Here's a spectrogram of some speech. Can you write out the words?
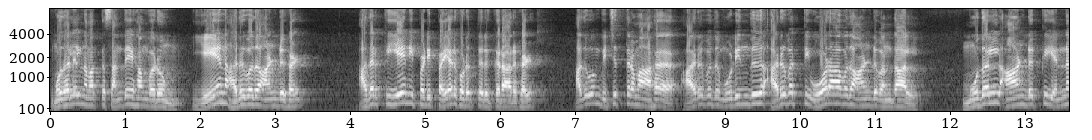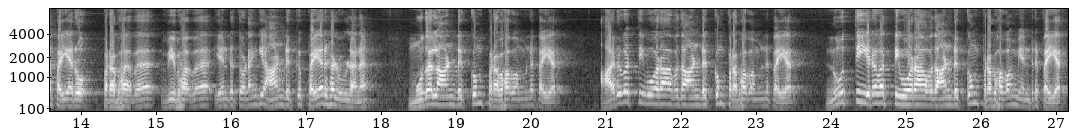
முதலில் நமக்கு சந்தேகம் வரும் ஏன் அறுபது ஆண்டுகள்? அதற்கு ஏன் இப்படி பெயர் கொடுத்திருக்கிறார்கள்? அதுவும் விசித்திரமாக அறுபது முடிந்து அறுபத்தி ஓராவது ஆண்டு வந்தால் முதல் ஆண்டுக்கு என்ன பெயரோ பிரபவ விபவ என்று தொடங்கி ஆண்டுக்கு பெயர்கள் உள்ளன. முதல் ஆண்டுக்கும் பிரபவம்னு பெயர் அறுபத்தி ஓராவது ஆண்டுக்கும் பிரபவம்னு பெயர் நூற்றி இருபத்தி ஓராவது ஆண்டுக்கும் பிரபவம் என்று பெயர்.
